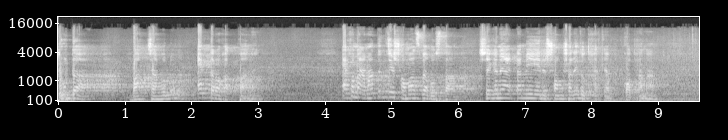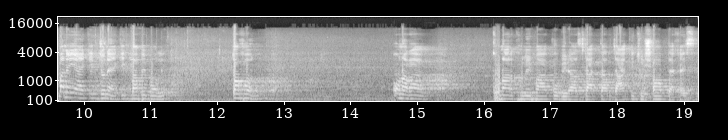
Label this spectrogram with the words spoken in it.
দুটা বাচ্চা হলো, একটারও হাত পা নাই। এখন আমাদের যে সমাজ ব্যবস্থা, সেখানে একটা মেয়ের সংসারে তো থাকার কথা না। মানে এক একজন এক একভাবে বলে। তখন ওনারা কোনার খলিফা, কবিরাজ, ডাক্তার, যা কিছু সব দেখাইছে।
